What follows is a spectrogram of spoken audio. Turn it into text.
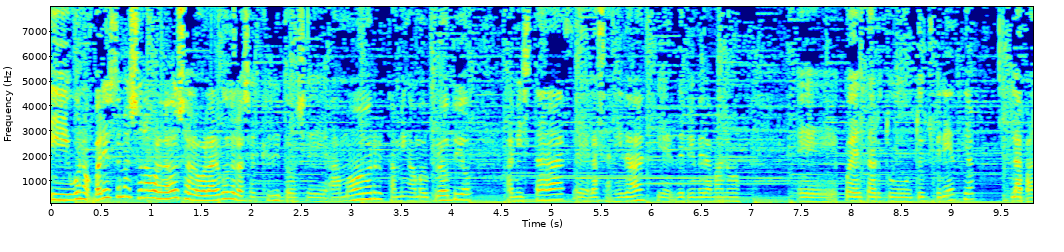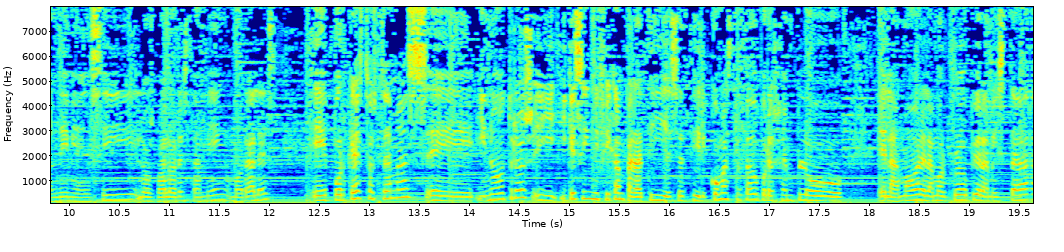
y bueno, varios temas son abordados a lo largo de los escritos, eh, amor, también amor propio, amistad, eh, la sanidad, que de primera mano eh, puedes dar tu, experiencia, la pandemia en sí, los valores también morales. Eh, ¿Por qué estos temas eh, y no otros? Y, qué significan para ti? Es decir, ¿cómo has tratado, por ejemplo, el amor, el amor propio, la amistad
